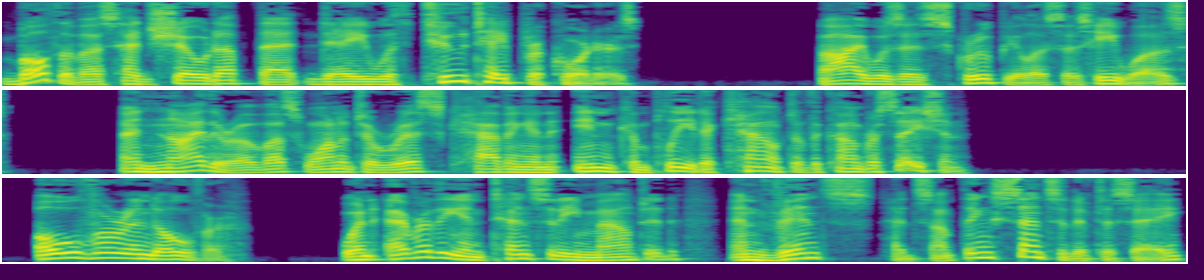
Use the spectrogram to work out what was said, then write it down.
Both of us had showed up that day with two tape recorders. I was as scrupulous as he was, and neither of us wanted to risk having an incomplete account of the conversation. Over and over, whenever the intensity mounted and Vince had something sensitive to say,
